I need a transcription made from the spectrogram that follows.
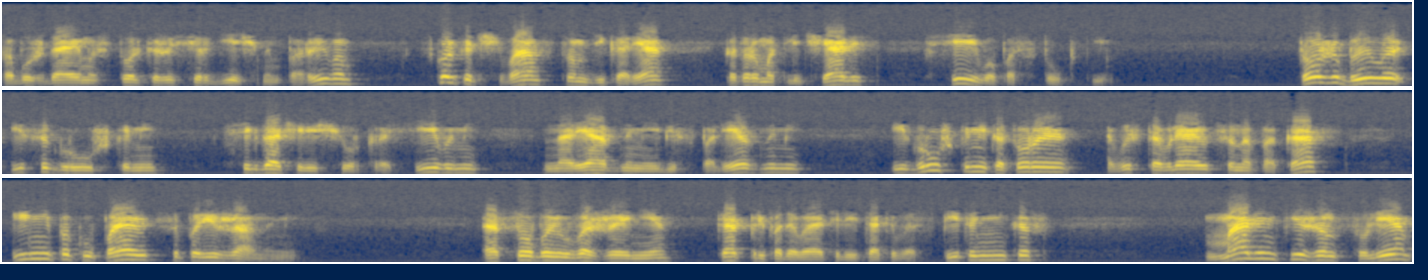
побуждаемый столько же сердечным порывом, сколько чванством дикаря, которым отличались все его поступки. То же было и с игрушками, всегда чересчур красивыми, нарядными и бесполезными, игрушками, которые выставляются на показ и не покупаются парижанами. Особое уважение как преподавателей, так и воспитанников – Маленькие Жансуле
